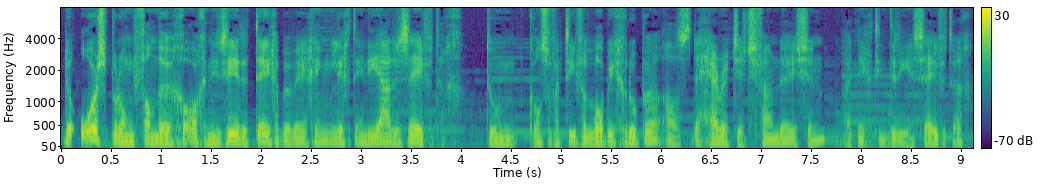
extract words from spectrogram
De oorsprong van de georganiseerde tegenbeweging ligt in de jaren 70, toen conservatieve lobbygroepen als de Heritage Foundation uit 1973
